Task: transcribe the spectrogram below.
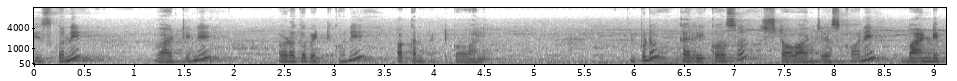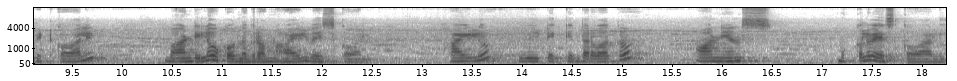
తీసుకొని వాటిని ఉడకబెట్టుకొని పక్కన పెట్టుకోవాలి. ఇప్పుడు కర్రీ కోసం స్టవ్ ఆన్ చేసుకొని బాండీ పెట్టుకోవాలి. బాండీలో ఒక వంద గ్రాముల ఆయిల్ వేసుకోవాలి. ఆయిల్ వీటెక్కిన తర్వాత ఆనియన్స్ ముక్కలు వేసుకోవాలి.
